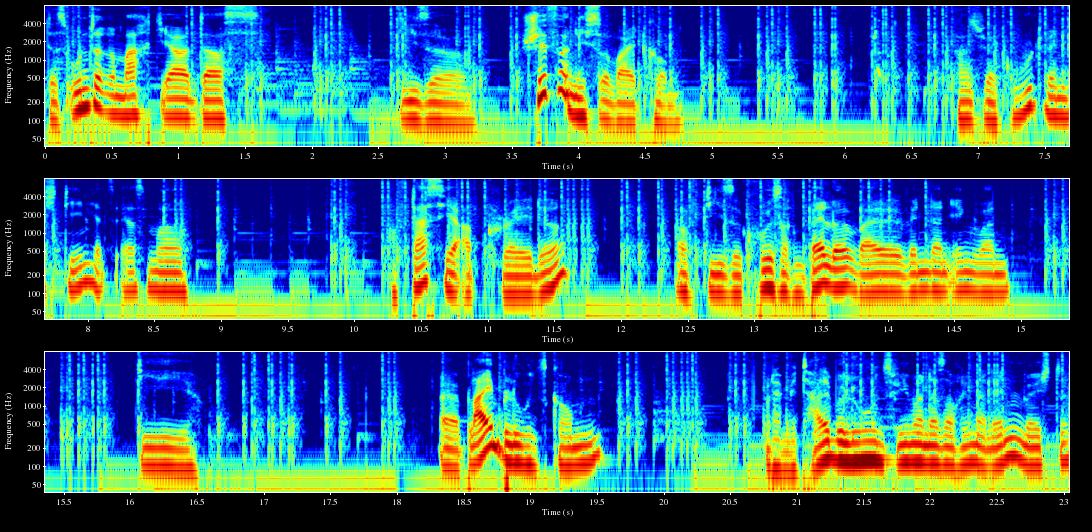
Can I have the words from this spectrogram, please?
das untere macht ja, dass diese Schiffe nicht so weit kommen. Aber es wäre gut, wenn ich den jetzt erstmal auf das hier upgrade. Auf diese größeren Bälle, weil wenn dann irgendwann die äh, Bleiballoons kommen, oder Metallballoons, wie man das auch immer nennen möchte,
